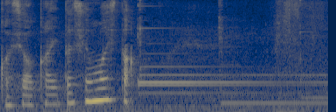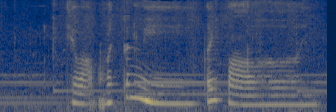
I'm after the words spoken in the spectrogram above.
ご紹介いたしました。ではまたねバイバーイ。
